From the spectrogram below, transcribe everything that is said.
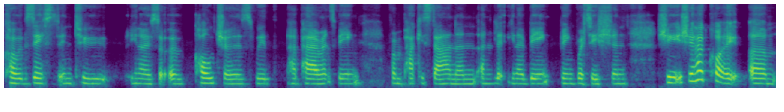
coexist into you know sort of cultures with her parents being from Pakistan and and you know being being British. And she she had quite um,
